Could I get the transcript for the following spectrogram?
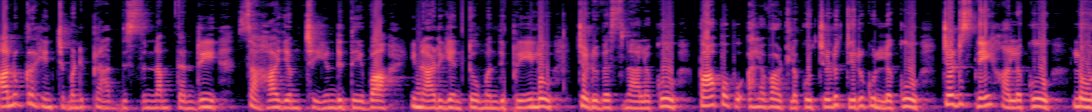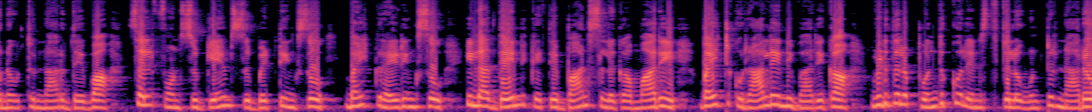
అనుగ్రహించమని ప్రార్థిస్తున్నాం తండ్రి. సహాయం చేయండి దేవా. ఈనాడు ఎంతో మంది ప్రియులు చెడు వ్యసనాలకు పాపపు అలవాట్లకు చెడు తిరుగుళ్ళకు చెడు స్నేహాలకు లోనవుతున్నారు దేవా. Cell phones games bettings bike ridings ఇలా దేనికైతే బానిసలుగా మారి బయటకు రాలేని వారిగా విడుదల పొందుకోలేని స్థితిలో ఉంటున్నారో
